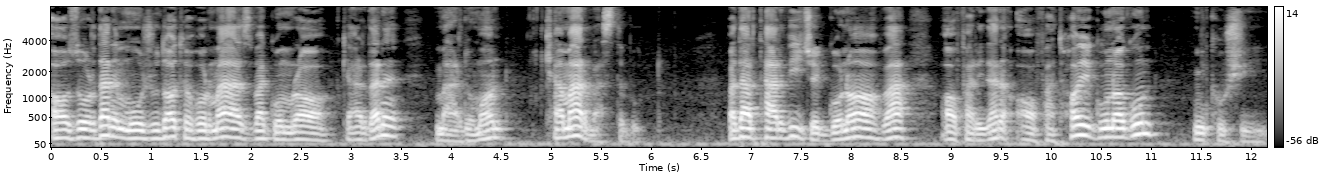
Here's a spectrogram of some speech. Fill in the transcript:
آزردن موجودات هرمز و گمراه کردن مردمان کمر بسته بود و در ترویج گناه و آفریدن آفتهای گوناگون میکوشید.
